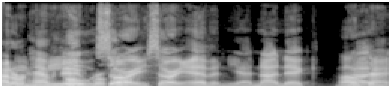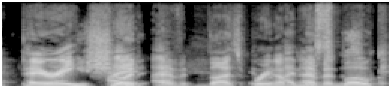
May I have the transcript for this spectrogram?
I don't have a mean Oh, profile. sorry, sorry, Evan. Yeah, not Nick. Not Okay. Perry. You should, I, I- Evan. Let's bring up I Evan's. misspoke.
